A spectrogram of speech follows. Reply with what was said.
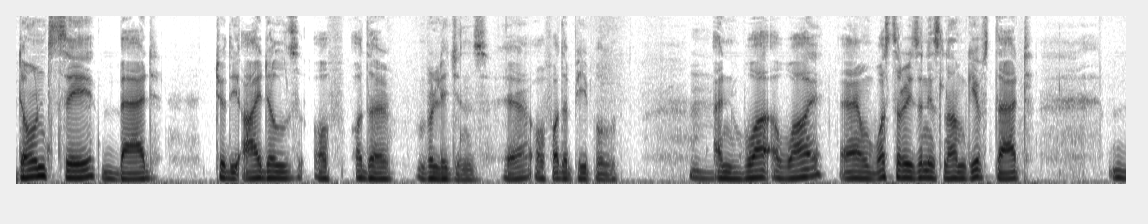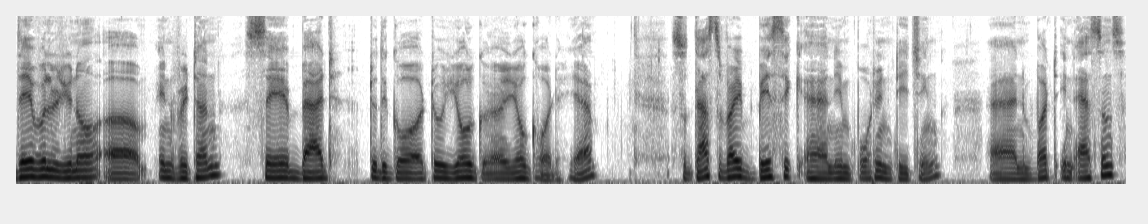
don't say bad to the idols of other religions, yeah, of other people. Hmm. And why? Why? And what's the reason Islam gives that? They will, you know, uh, in return say bad to the god, to your uh, your god, yeah. So that's a very basic and important teaching, and but in essence,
